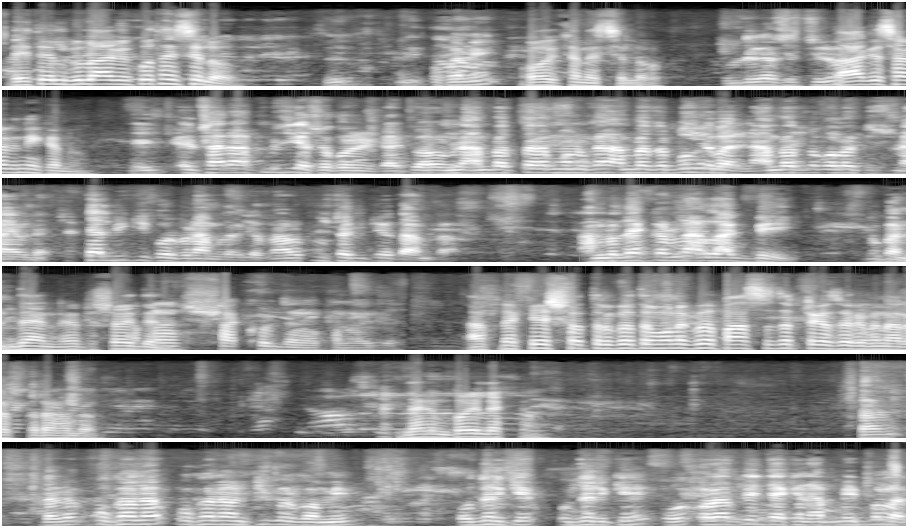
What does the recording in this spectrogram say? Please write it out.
এই তেলগুলো আগে কোথায় ছিল? ওখানে? ওইখানে ছিল। আগে ছাড়েনি কেন? আপনি জিজ্ঞাসা করেন আমরা তো মনে করেন আমরা তো বলতে পারি না। আমরা তো বলার কিছু নাই। তেল বিক্রি করবেন আমাদের কাছে। আমরা খুচরা বিক্রি করতে আমরা আমরা দেখ কারণ লাগবেই দোকানে। দেন এটা সই দেন। স্বাক্ষর দেন এখানে ওই যে। আপনাকে সতর্কতামূলক করে পাঁচ হাজার টাকা জরিমানা আরোপ করা হলো। লেখেন বই লেখেন। তাহলে ওখানে ওখানে আমি কি করব আমি? ওদেরকে ওদেরকে ও- ওরা তো দেখেন আপনি বললাম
